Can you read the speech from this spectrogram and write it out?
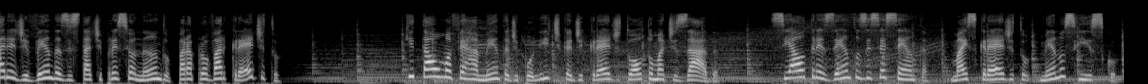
área de vendas está te pressionando para aprovar crédito? Que tal uma ferramenta de política de crédito automatizada? Cial 360, mais crédito, menos risco.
